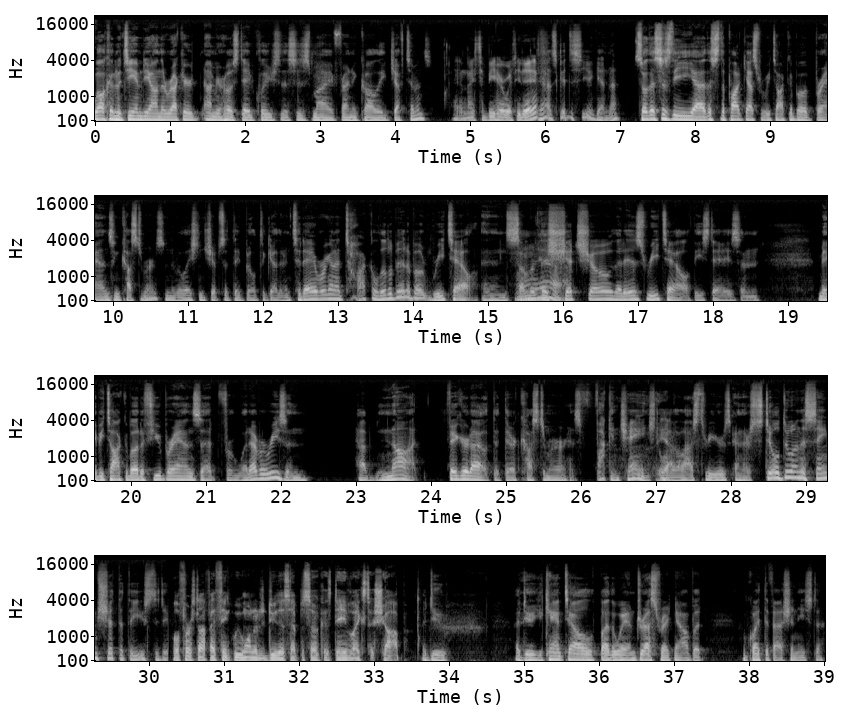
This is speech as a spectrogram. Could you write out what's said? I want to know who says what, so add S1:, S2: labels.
S1: Welcome to TMD on the Record. I'm your host, Dave Cleach. This is my friend and colleague, Jeff Timmons.
S2: Yeah, nice to be here with you, Dave.
S1: Yeah, it's good to see you again, man. So this is the uh, this is the podcast where we talk about brands and customers and the relationships that they build together. And today we're going to talk a little bit about retail and some
S2: Oh,
S1: of the shit show that is retail these days, and maybe talk about a few brands that, for whatever reason, have not figured out that their customer has fucking changed over
S2: Yeah.
S1: the last three years, and they're still doing the same shit that they used to do.
S2: Well, first off, I think we wanted to do this episode because Dave likes to shop.
S1: I do. I do. You can't tell by the way I'm dressed right now, but I'm quite the fashionista.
